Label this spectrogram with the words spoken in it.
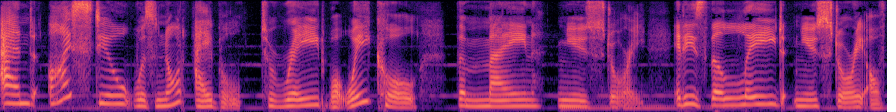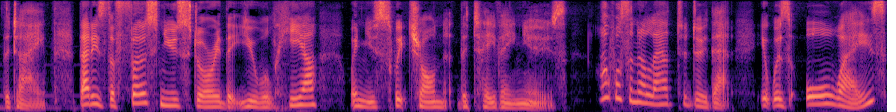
and I still was not able to read what we call the main news story. It is the lead news story of the day. That is the first news story that you will hear when you switch on the TV news. I wasn't allowed to do that. It was always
